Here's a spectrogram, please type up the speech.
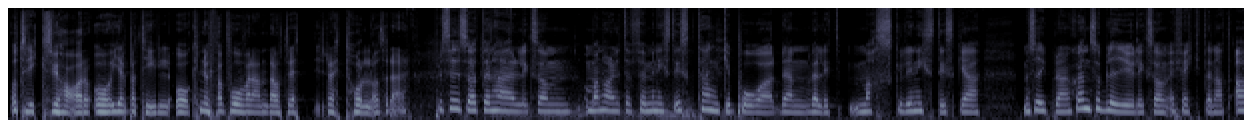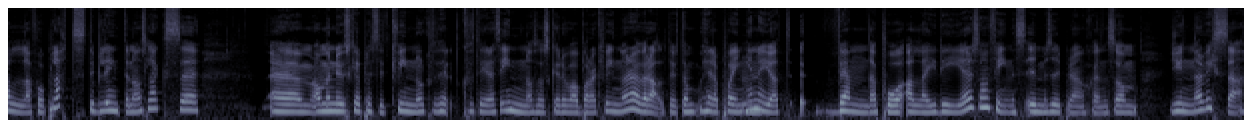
och tricks vi har och hjälpa till och knuffa på varandra åt rätt, rätt håll och sådär. Precis, så att den här liksom, om man har en lite feministisk tanke på den väldigt maskulinistiska musikbranschen så blir ju liksom effekten att alla får plats. Det blir inte någon slags eh, Um, ja, men nu ska plötsligt kvinnor kvoter- kvoteras in och så ska det vara bara kvinnor överallt. Utan hela poängen Mm. är ju att eh, vända på alla idéer som finns i musikbranschen som gynnar vissa Mm.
